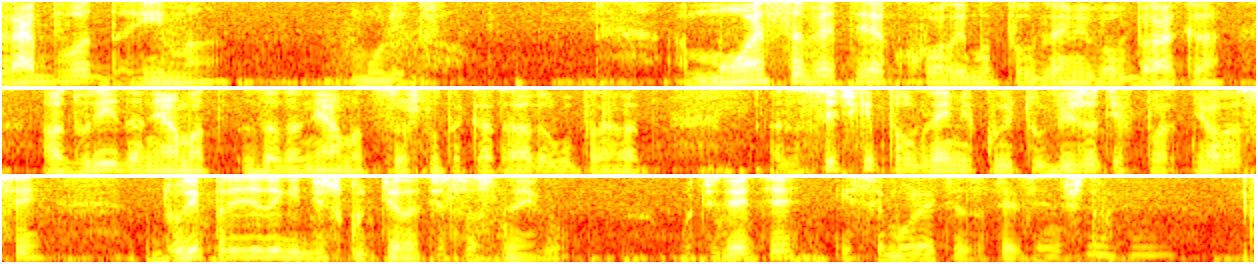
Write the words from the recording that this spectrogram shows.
Трябва да има молитва. А моя съвет е, ако хора имат проблеми в брака, а дори да нямат, за да нямат, също така трябва да го правят. А за всички проблеми, които виждате в партньора си, дори преди да ги дискутирате с него, отидете и се молете за тези неща. Mm-hmm.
